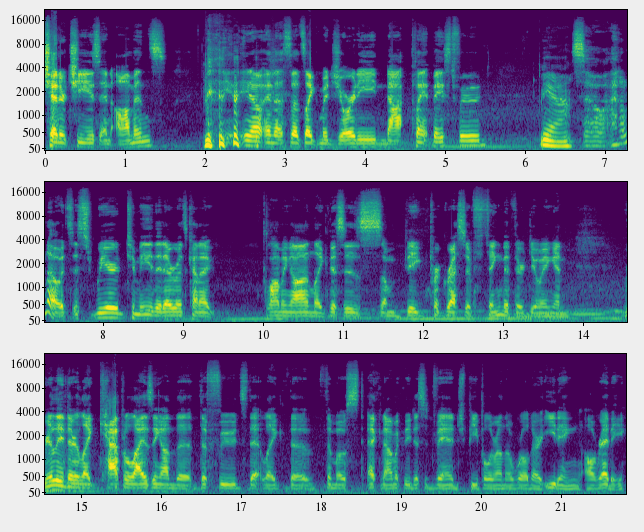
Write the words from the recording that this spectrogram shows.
cheddar cheese, and almonds. you know, and that's that's like majority not plant based food. Yeah. So I don't know. It's it's weird to me that everyone's kind of glomming on like this is some big progressive thing that they're doing, and really they're like capitalizing on the the foods that like the the most economically disadvantaged people around the world are eating already,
